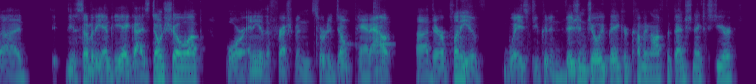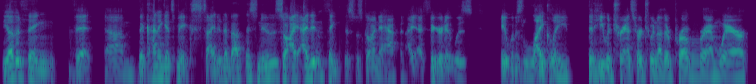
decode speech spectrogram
uh, if some of the NBA guys don't show up or any of the freshmen sort of don't pan out, uh, there are plenty of ways you could envision Joey Baker coming off the bench next year. The other thing that um, that kind of gets me excited about this news, so I, I didn't think this was going to happen. I, I, figured it was it was likely that he would transfer to another program where,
